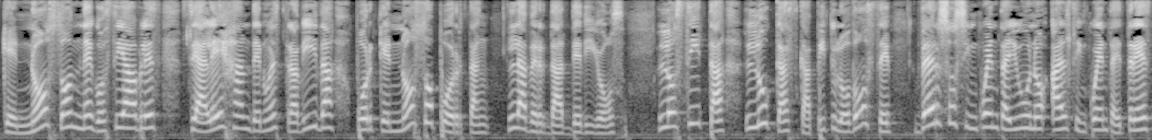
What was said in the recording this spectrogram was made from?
que no son negociables, se alejan de nuestra vida porque no soportan la verdad de Dios. Lo cita Lucas capítulo 12, versos 51 al 53,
